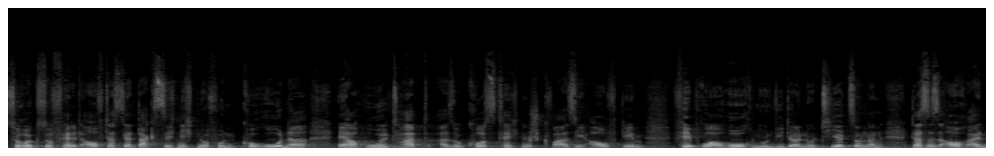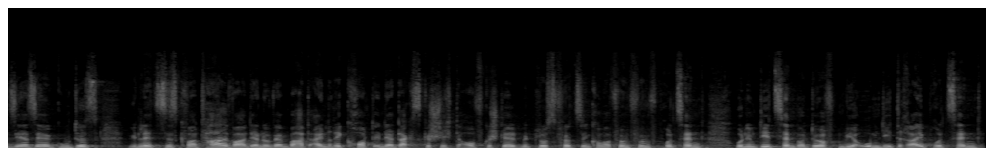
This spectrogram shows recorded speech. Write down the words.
zurück. So fällt auf, dass der DAX sich nicht nur von Corona erholt hat, also kurstechnisch quasi auf dem Februar hoch nun wieder notiert passiert, sondern dass es auch ein sehr, sehr gutes letztes Quartal war. Der November hat einen Rekord in der DAX-Geschichte aufgestellt mit plus 14,55 Prozent und im Dezember dürften wir um die drei Prozent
